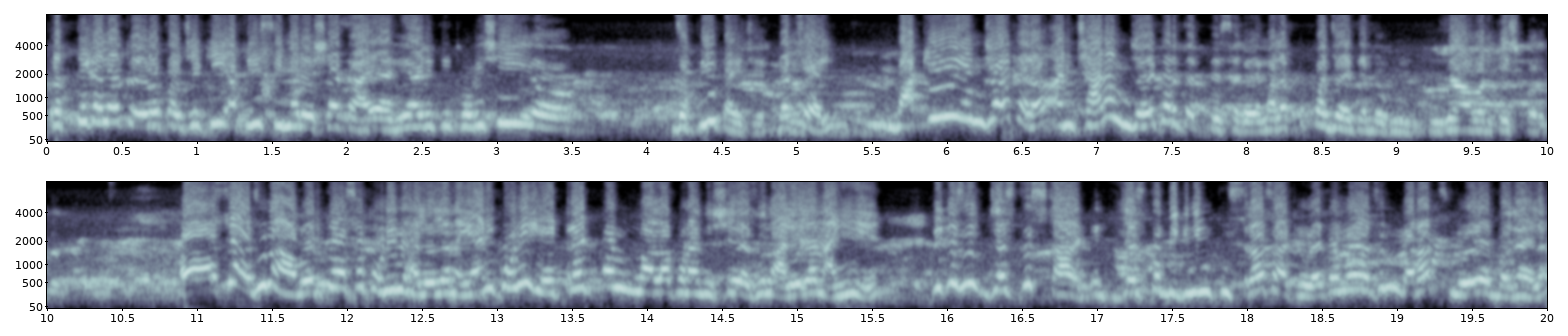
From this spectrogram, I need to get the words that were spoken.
प्रत्येकाला कळलं पाहिजे की आपली सीमारेषा काय आहे आणि ती थोडीशी जपली पाहिजे. दॅट्स ऑल बाकी एन्जॉय करा आणि छान एन्जॉय करतात ते सगळे. मला खूप मजा येते बघून. तुझ्या आवडते स्पर्धक अ, असे अजून आवडते असं कोणी झालेलं नाही. आणि कोणी हेटरेट पण मला कोणाविषयी अजून आलेला नाहीये. Because it just the start it just the beginning तिसराच आठवडा आहे, त्यामुळे अजून बराच वेळ आहे बघायला.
